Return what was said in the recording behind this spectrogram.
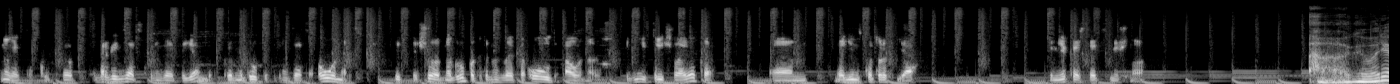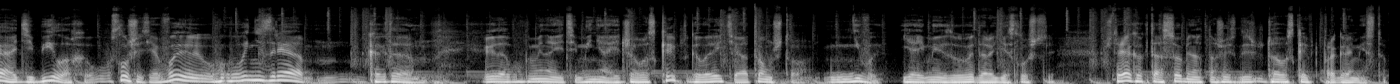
ну, как в организации, которая называется Яндекс, кроме группы, которая называется Owners, есть еще одна группа, которая называется Old Owners. И в них три человека, эм, один из которых я. И мне кажется, это смешно. А, говоря о дебилах, слушайте, вы, вы не зря, когда, когда упоминаете меня и JavaScript, говорите о том, что не вы, я имею в виду вы, дорогие слушатели, что я как-то особенно отношусь к JavaScript-программистам.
